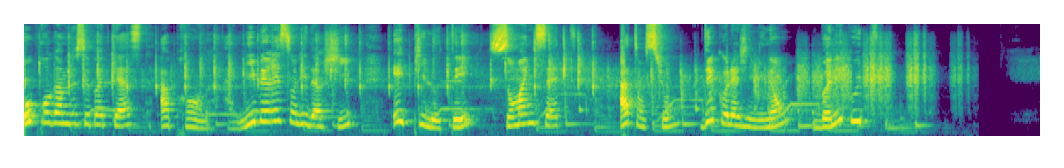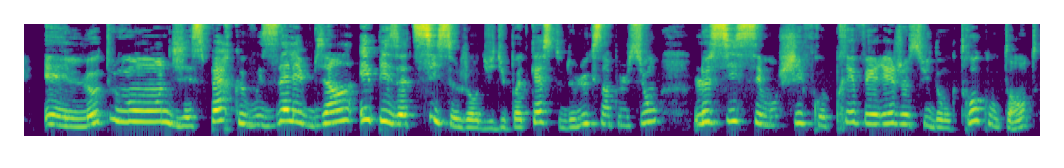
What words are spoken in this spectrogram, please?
Au programme de ce podcast, apprendre à libérer son leadership et piloter son mindset. Attention, décollage éminent, bonne écoute Hello tout le monde, j'espère que vous allez bien. Épisode 6 aujourd'hui du podcast de Luxe Impulsion. Le 6 c'est mon chiffre préféré, je suis donc trop contente.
